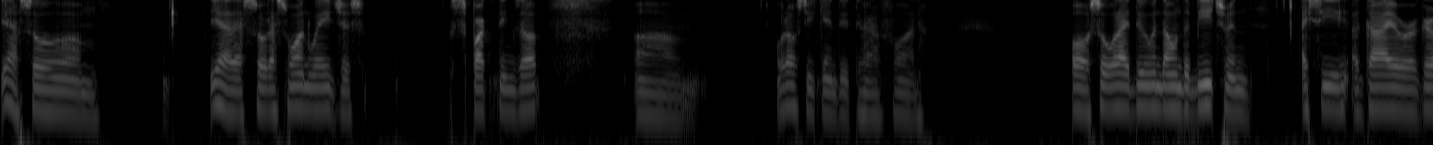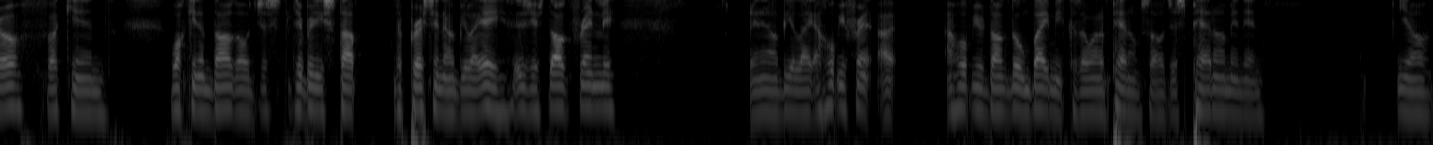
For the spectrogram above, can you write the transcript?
yeah, so um, yeah, that's so that's one way just spark things up. Um, what else you can do to have fun? Oh, so what I do when down the beach when I see a guy or a girl fucking walking a dog, I'll just deliberately stop the person. I'll be like, "Hey, is your dog friendly?" And I'll be like, "I hope your friend, I, I hope your dog don't bite me because I want to pet him." So I'll just pet him and then, you know,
